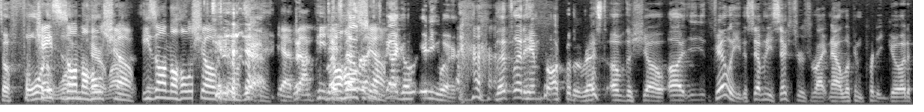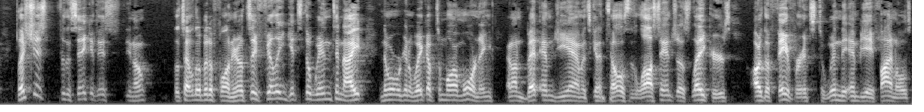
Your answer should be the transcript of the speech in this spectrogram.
to four. Chase is on the Carolina. whole show. He's on the whole show. yeah, yeah. I'm PJ. The whole show. This guy go anywhere. Let's let him talk for the rest of the show. Uh, Philly, the 76ers right now looking pretty good. Let's just, for the sake of this, you know, let's have a little bit of fun here. Let's say Philly gets the win tonight, and then we're going to wake up tomorrow morning, and on BetMGM, it's going to tell us that the Los Angeles Lakers are the favorites to win the NBA Finals.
